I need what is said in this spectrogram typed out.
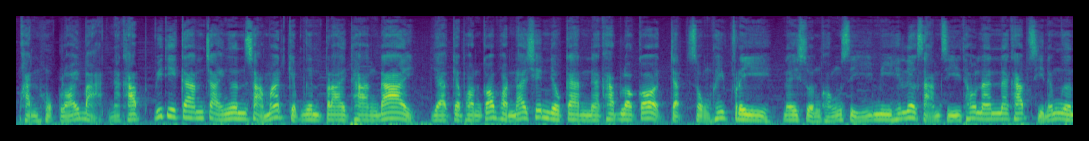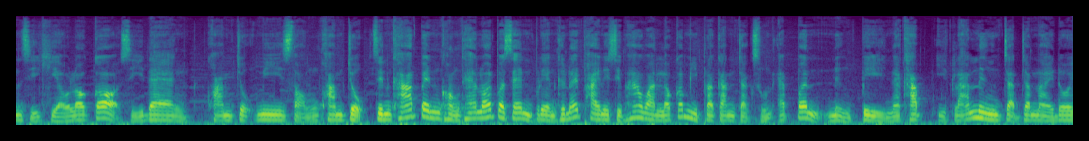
26,600 บาทนะครับวิธีการจ่ายเงินสามารถเก็บเงินปลายทางได้ อยากจะผ่อนก็ผ่อนได้เช่นเดียวกันนะครับแล้วก็จัดส่งให้ฟรี ในส่วนของสีมีให้เลือก 3 สีเท่านั้นนะครับสีน้ำเงินสีเขียวแล้วก็สีแดง ความจุมี 2 ความจุ สินค้าเป็นของแท้ 100%เปลี่ยนคืนได้ภายใน 15 วัน แล้วก็มีประกันจากศูนย์ Apple 1 ปีนะครับอีกร้านหนึ่งจัดจำหน่ายโดย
